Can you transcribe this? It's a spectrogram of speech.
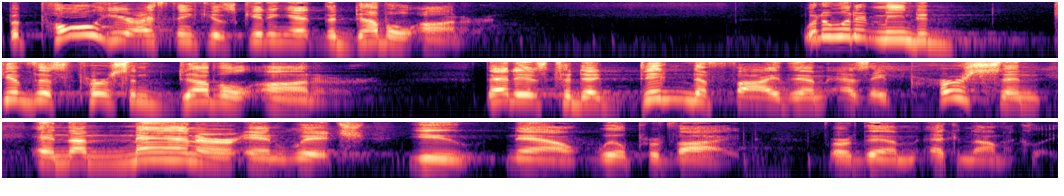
But Paul here, I think, is getting at the double honor. What would it mean to give this person double honor? That is, to dignify them as a person in the manner in which you now will provide for them economically?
